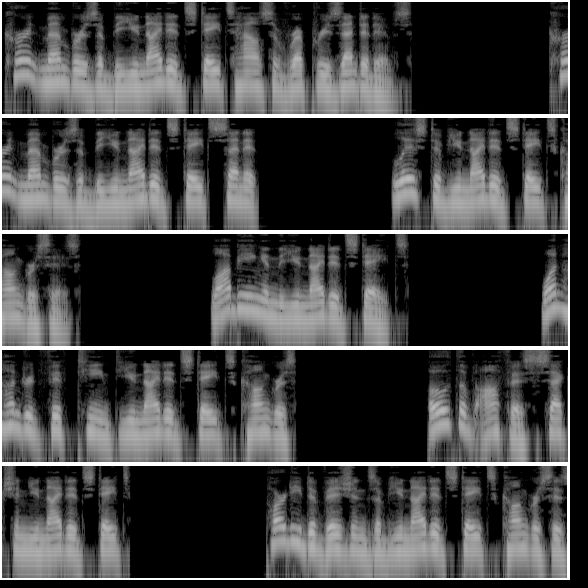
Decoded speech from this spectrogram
Current members of the United States House of Representatives. Current members of the United States Senate. List of United States Congresses. Lobbying in the United States. 115th United States Congress. Oath of Office Section United States. Party divisions of United States Congresses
